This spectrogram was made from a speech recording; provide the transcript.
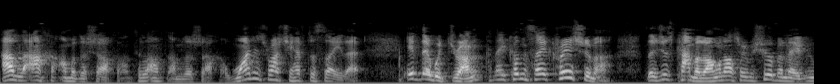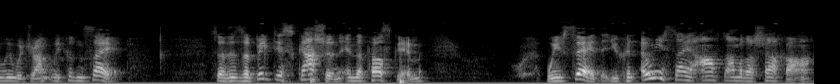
until after hashachar. Why does Rashi have to say that? If they were drunk, they couldn't say Kriyashima. They just come along and asked Rabbi Shua Levi, we were drunk, we couldn't say it. So there's a big discussion in the poskim. We've said that you can only say it after amad hashachar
